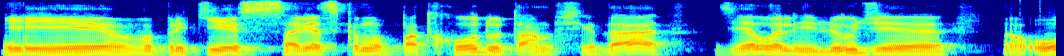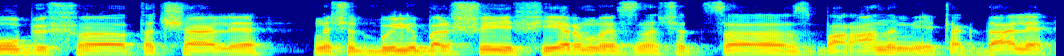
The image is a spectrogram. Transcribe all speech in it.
И вопреки советскому подходу там всегда делали люди, обувь э, точали, значит, были большие фермы, значит, э, с баранами и так далее.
